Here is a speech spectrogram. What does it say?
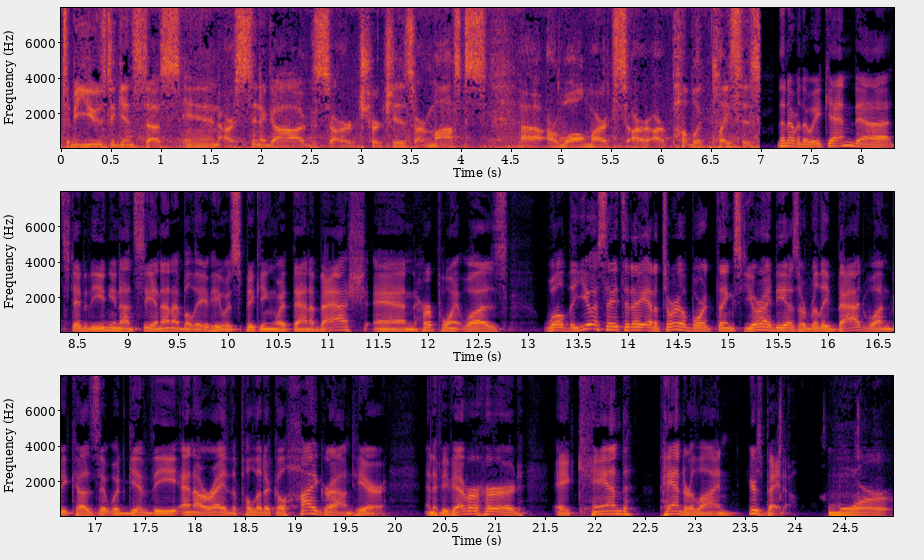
to be used against us in our synagogues, our churches, our mosques, uh, our WalMarts, our, our public places. Then over the weekend, uh, State of the Union on CNN, I believe, he was speaking with Dana Bash, and her point was, well, the USA Today editorial board thinks your idea is a really bad one because it would give the NRA the political high ground here. And if you've ever heard a canned pander line, here's Beto. More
